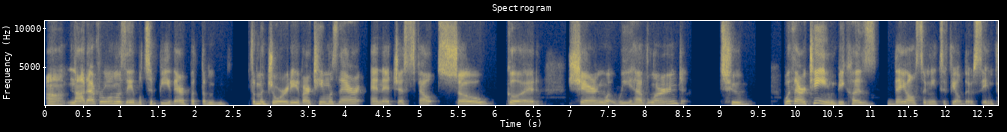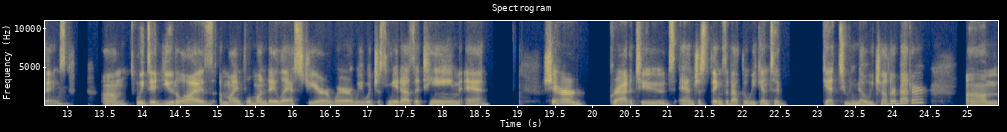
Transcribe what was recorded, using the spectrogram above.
Um, not everyone was able to be there, but the the majority of our team was there, and it just felt so good sharing what we have learned to with our team because they also need to feel those same things. Um, we did utilize a mindful Monday last year where we would just meet as a team and share gratitudes and just things about the weekend to get to know each other better. Um,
